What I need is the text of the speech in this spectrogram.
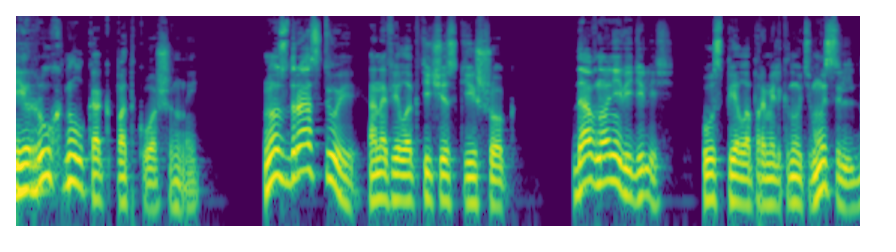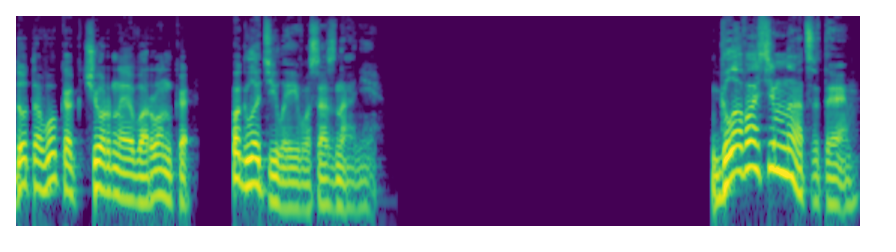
и рухнул, как подкошенный. «Ну, здравствуй, анафилактический шок. Давно не виделись», — успела промелькнуть мысль до того, как черная воронка поглотила его сознание. Глава 17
